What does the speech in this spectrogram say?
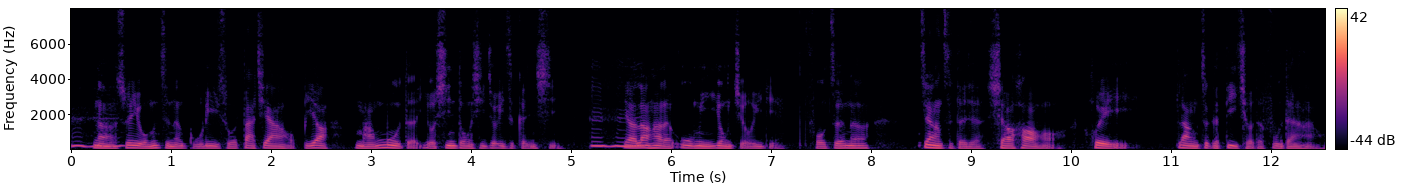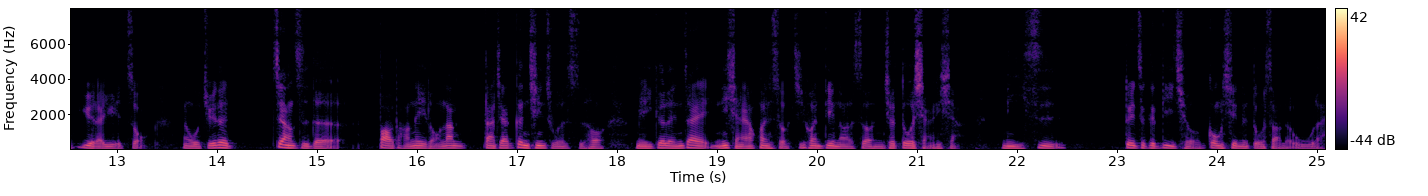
嗯，那所以我们只能鼓励说，大家哦不要盲目的有新东西就一直更新，嗯，要让它的物命用久一点，否则呢，这样子的消耗哦会让这个地球的负担哈越来越重。那我觉得这样子的。报道内容让大家更清楚的时候，每个人在你想要换手机、换电脑的时候，你就多想一想，你是对这个地球贡献了多少的污染？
